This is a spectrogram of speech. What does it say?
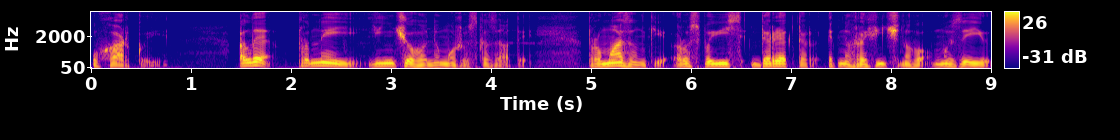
у Харкові. Але про неї я нічого не можу сказати. Про мазанки розповість директор етнографічного музею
